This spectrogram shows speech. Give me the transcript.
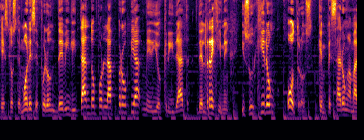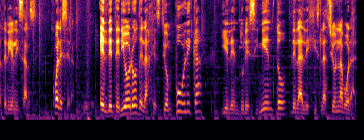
estos temores se fueron debilitando por la propia mediocridad del régimen y surgieron otros que empezaron a materializarse. ¿Cuáles eran? El deterioro de la gestión pública y el endurecimiento de la legislación laboral.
